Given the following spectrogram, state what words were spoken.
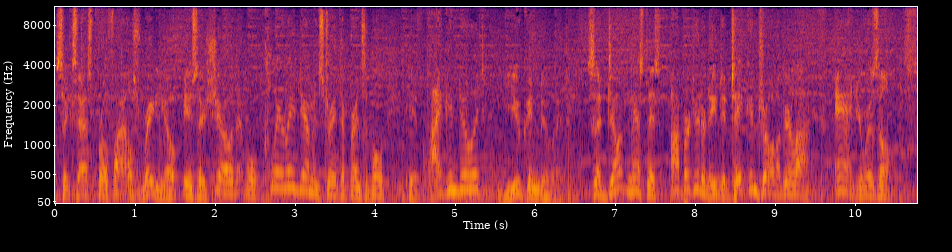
Success Profiles Radio is a show that will clearly demonstrate the principle if I can do it, you can do it. So don't miss this opportunity to take control of your life and your results.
